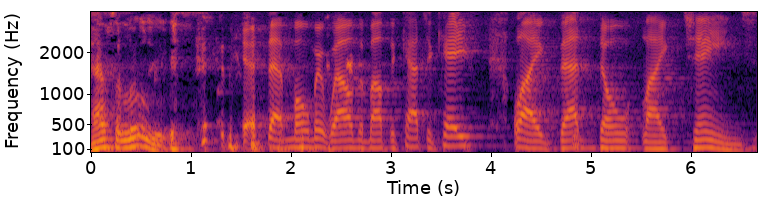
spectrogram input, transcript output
Absolutely. There's that moment where I was about to catch a case. Like that don't like change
